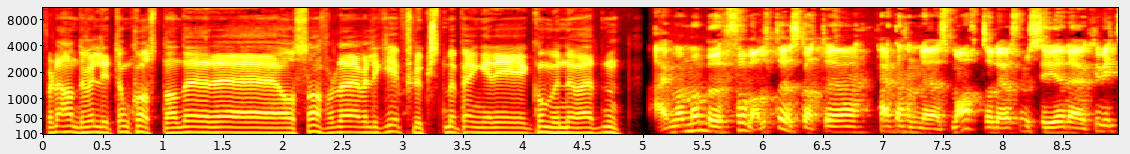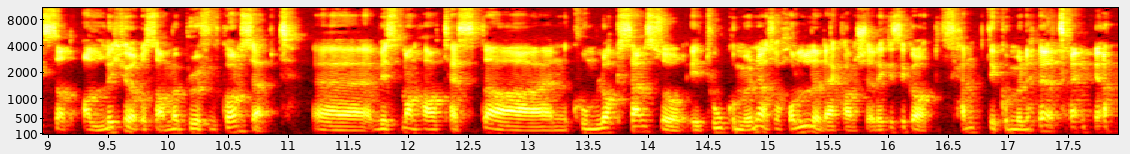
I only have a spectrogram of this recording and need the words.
For det handler vel litt om kostnader eh, også, for det er vel ikke flukst med penger i kommuneverden? Nei, men Man bør forvalte skattepengene smart. og Det er jo som du sier, det er jo ikke vits at alle kjører samme proof of concept. Eh, hvis man har testa en Comlock-sensor i to kommuner, så holder det kanskje. Det er ikke sikkert at 50 kommuner trenger å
